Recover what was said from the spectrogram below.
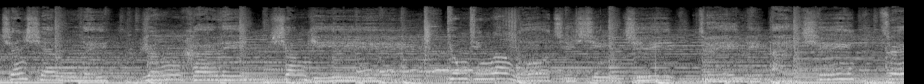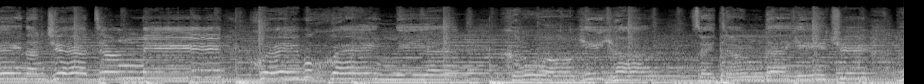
间线里，人海里相依，用尽了逻辑心机，推理爱情最难解的谜，会不会你也和我一样，在等待一句我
